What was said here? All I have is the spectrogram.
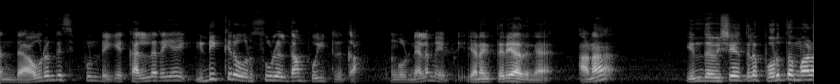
அந்த அவுரங்கசீப்புடைய கல்லறையை இடிக்கிற ஒரு சூழல் தான் போயிட்டு இருக்கா? அங்க ஒரு நிலைமை எப்படி எனக்கு தெரியாதுங்க. ஆனா இந்த விஷயத்துல பொருத்தமான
